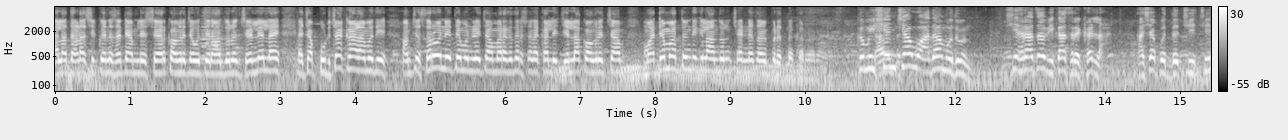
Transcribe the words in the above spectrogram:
याला धडा शिकवण्यासाठी आमले शहर काँग्रेसच्या वतीनं आंदोलन छेडलेलं आहे. याच्या पुढच्या काळामध्ये आमच्या सर्व नेते मंडळीच्या मार्गदर्शनाखाली जिल्हा काँग्रेसच्या माध्यमातून देखील आंदोलन छेडण्याचा आम्ही प्रयत्न करणार आहोत. कमिशनच्या वादामधून शहराचा विकास रखडला अशा पद्धतीची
